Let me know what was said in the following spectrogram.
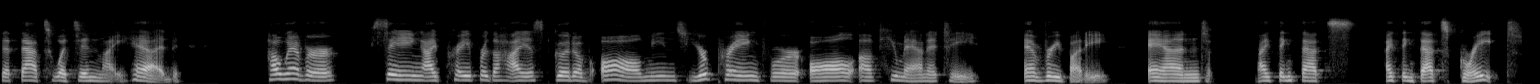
that that's what's in my head. However, saying I pray for the highest good of all means you're praying for all of humanity, everybody. And I think that's I think that's great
